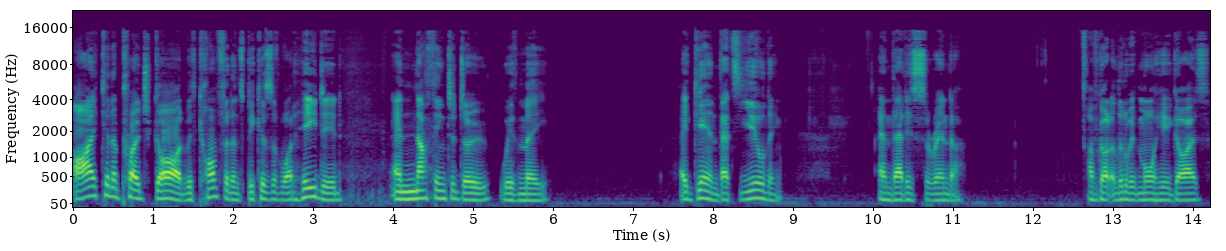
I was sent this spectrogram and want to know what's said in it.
I can approach God with confidence because of what he did and nothing to do with me. Again, that's yielding and that is surrender. I've got a little bit more here, guys.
